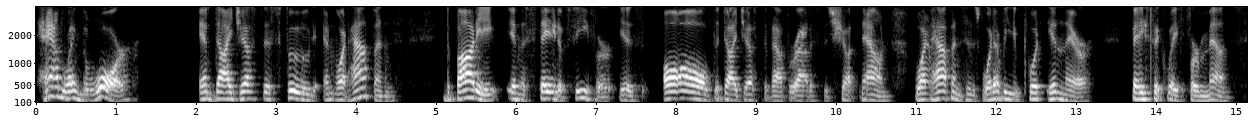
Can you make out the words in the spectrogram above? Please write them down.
handling the war and digest this food. And what happens, the body in the state of fever is all the digestive apparatus is shut down. What happens is whatever you put in there basically ferments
